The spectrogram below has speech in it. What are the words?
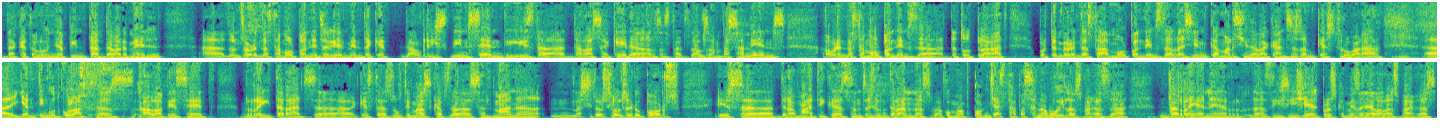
de Catalunya pintat de vermell, eh, doncs haurem d'estar molt pendents, evidentment, del risc d'incendis, de, de la sequera, els estats dels embassaments, haurem d'estar molt pendents de, de tot plegat, però també haurem d'estar molt pendents de la gent que marxi de vacances amb què es trobarà. Eh, hi han tingut col·lapses a l'AP7 reiterats eh, aquestes últimes caps de setmana, la situació als aeroports és eh, dramàtica, dramàtiques, se'ns ajuntaran les, com, a- com ja està passant avui, les vagues de, de Ryanair, les d'EasyJet, però és que més enllà de les vagues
